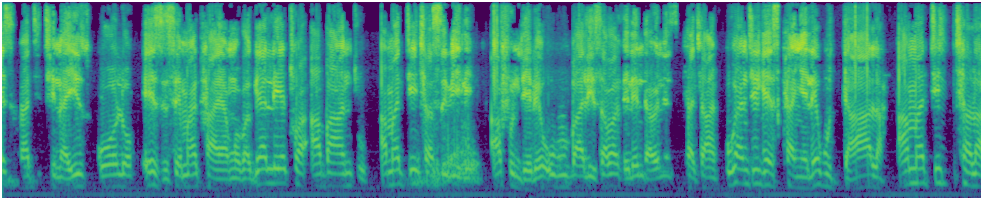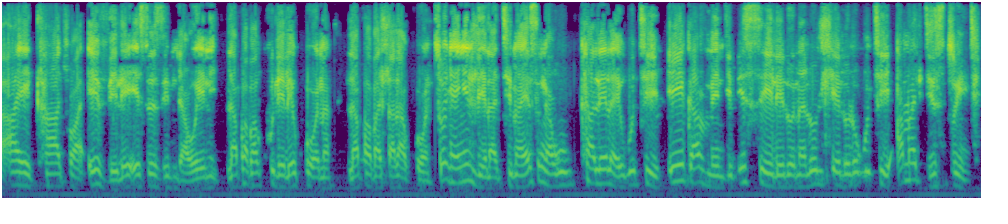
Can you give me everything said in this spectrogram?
esingathi thina yizikolo ezisemakhaya ngoba kuyalethwa abantu amatitsha sibili afundele ukubalisa abavele endaweni ezikhatshana kukanti-ke sikhangele kudala amatitshala ayeqhatshwa evele esezindaweni lapho abakhulele khona lapho abahlala khona. So ngenye indlela thina esingakukhalela ukuthi i-government ibisele lona lolu hlelo lokuthi ama-district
